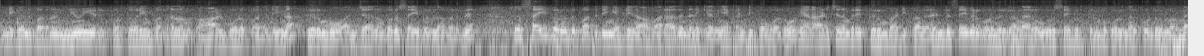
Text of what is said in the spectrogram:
இன்றைக்கி வந்து பார்த்தோன்னா நியூ இயர் பொறுத்த வரையும் பார்த்தோன்னா நமக்கு ஆல் போர்டு பார்த்துட்டிங்கன்னா திரும்பவும் அஞ்சாவது நம்பரும் சைபர் தான் வருது. ஸோ சைபர் வந்து பார்த்துட்டிங்க அப்படின்னா வராதுன்னு நினைக்காதீங்க கண்டிப்பாக வரும். ஏன்னா அடிச்ச நம்பரே திரும்ப அடிப்பாங்க. ரெண்டு சைபர் கொண்டு வந்திருக்காங்க அதில் ஒரு சைபர் திரும்ப கொண்டு வந்தாலும் கொண்டு வருவாங்க.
